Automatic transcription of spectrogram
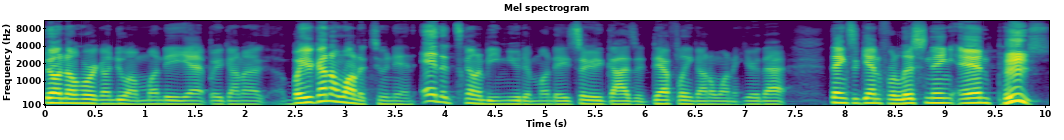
Don't know who we're gonna do on Monday yet, but you're gonna but you're gonna want to tune in, and it's gonna be muted Monday, so you guys are definitely gonna want to hear that. Thanks again for listening, and peace.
